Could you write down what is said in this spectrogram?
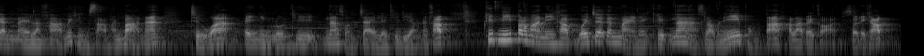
กันในราคาไม่ถึง 3,000 บาทนะ ถือว่าเป็นหนึ่งรุ่นที่น่าสนใจเลยทีเดียวนะครับ คลิปนี้ประมาณนี้ครับ ไว้เจอกันใหม่ในคลิปหน้าสำหรับวันนี้ผมต้าขอลาไปก่อน สวัสดีครับ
